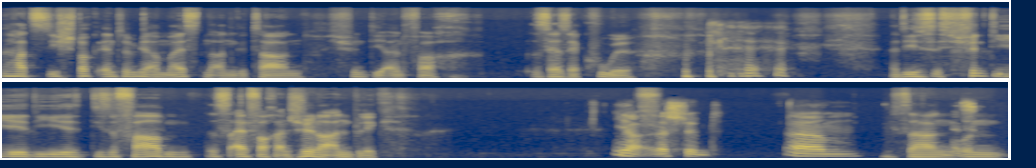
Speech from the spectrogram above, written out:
hat es die Stockente mir am meisten angetan. Ich finde die einfach sehr, sehr cool. Die, ich finde die, die, diese Farben, das ist einfach ein schöner Anblick. Ja, das stimmt. Ähm, ich sagen, und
